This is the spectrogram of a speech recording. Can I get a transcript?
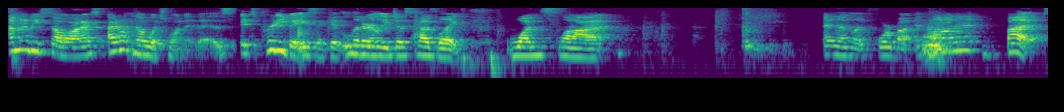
I'm gonna be so honest, I don't know which one it is. It's pretty basic. It literally just has like one slot and then like four buttons on it. But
